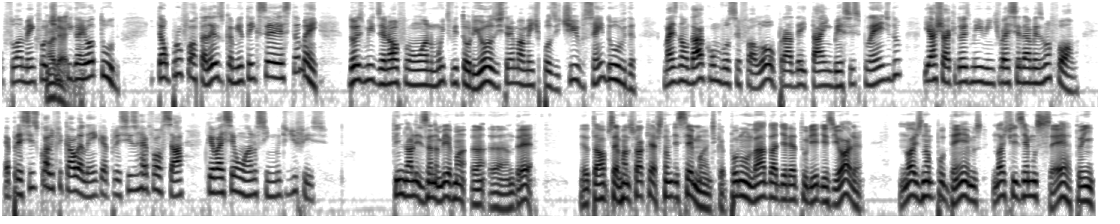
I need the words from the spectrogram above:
O Flamengo foi o Olha time aí. que ganhou tudo. Então, para o Fortaleza, o caminho tem que ser esse também. 2019 foi um ano muito vitorioso, extremamente positivo, sem dúvida. Mas não dá, como você falou, para deitar em berço esplêndido e achar que 2020 vai ser da mesma forma. É preciso qualificar o elenco, é preciso reforçar, porque vai ser um ano, sim, muito difícil. Finalizando mesmo, André, eu estava observando só a questão de semântica. Por um lado, a diretoria dizia: olha, nós não podemos, nós fizemos certo em.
